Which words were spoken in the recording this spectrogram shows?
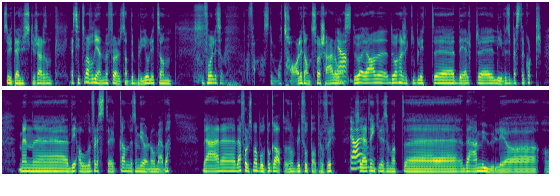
så vidt jeg husker, så er det sånn Jeg sitter i hvert fall igjen med følelsen at det blir jo litt sånn Du får litt sånn faen, altså, du må ta litt ansvar sjæl òg, Ja. altså. Du, ja, du har kanskje ikke blitt uh, delt uh, livets beste kort, men uh, de aller fleste kan liksom gjøre noe med det. Det er, det er folk som har bodd på gata som har blitt fotballproffer. Ja, Så jeg tenker liksom at det er mulig å, å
